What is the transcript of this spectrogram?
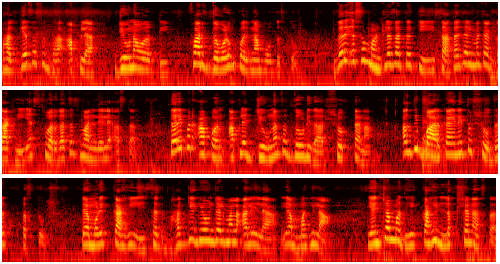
भाग्याचा सुद्धा आपल्या जीवनावरती फार जवळून परिणाम होत असतो. जरी असं म्हटलं जातं की साता जन्माच्या गाठी या स्वर्गातच बांधलेल्या असतात तरी पण आपण आपल्या जीवनाचा जोडीदार शोधताना अगदी बारकाईने तो शोधत असतो. त्यामुळे काही सद्भाग्य घेऊन जन्माला आलेल्या या महिला यांच्यामध्ये काही लक्षणं असतात.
